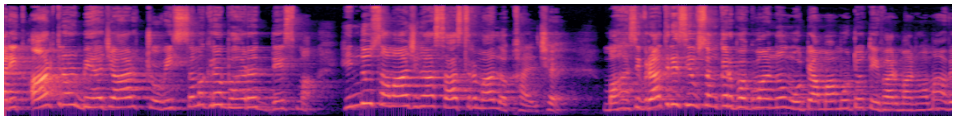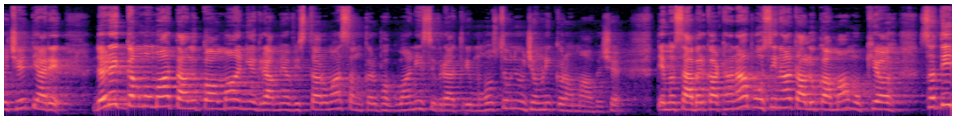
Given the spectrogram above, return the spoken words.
તારીખ આઠ ત્રણ બે હજાર ચોવીસ સમગ્ર ભારત દેશમાં હિન્દુ સમાજના શાસ્ત્રમાં લખાયેલ છે. મહાશિવરાત્રિ શિવશંકર ભગવાનનો મોટામાં મોટો તહેવાર માનવામાં આવે છે. ત્યારે દરેક ગામોમાં, તાલુકાઓમાં, અન્ય ગ્રામ્ય વિસ્તારોમાં શંકર ભગવાનની શિવરાત્રિ મહોત્સવની ઉજવણી કરવામાં આવે છે. તેમજ સાબરકાંઠાના પોસીના તાલુકામાં મુખ્ય સતી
